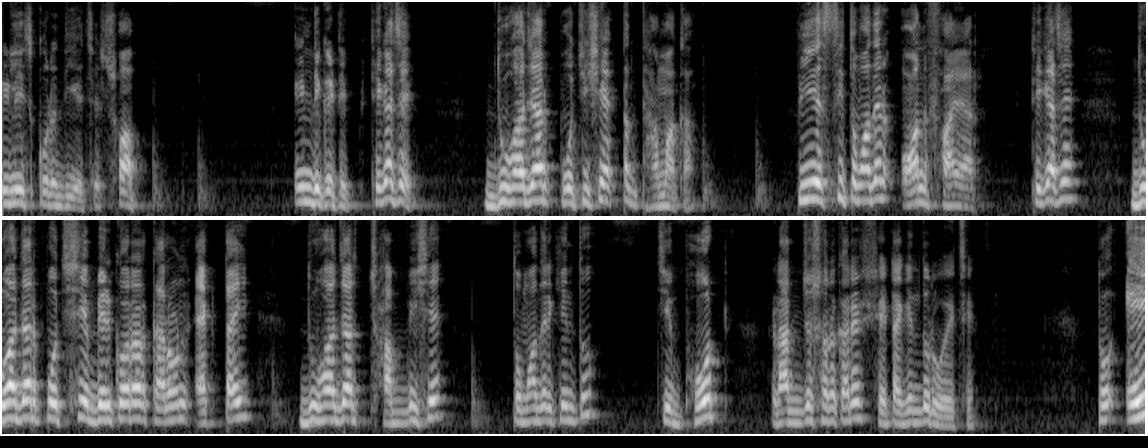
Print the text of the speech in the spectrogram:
রিলিজ করে দিয়েছে, সব। ইন্ডিকেটিভ ঠিক আছে? দু হাজার পঁচিশে একটা ধামাকা। পিএসসি তোমাদের অন ফায়ার ঠিক আছে? দু হাজার পঁচিশে বের করার কারণ একটাই দু হাজার ছাব্বিশে তোমাদের কিন্তু যে ভোট রাজ্য সরকারের সেটা কিন্তু রয়েছে। তো এই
